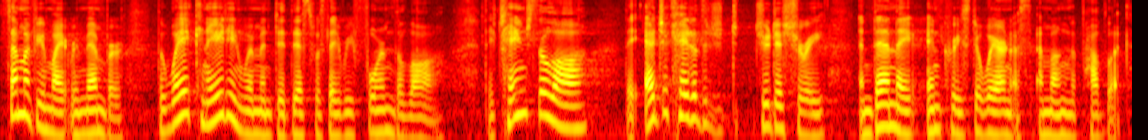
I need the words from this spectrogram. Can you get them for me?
Some of you might remember the way Canadian women did this was they reformed the law. They changed the law, they educated the judiciary, and then they increased awareness among the public.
